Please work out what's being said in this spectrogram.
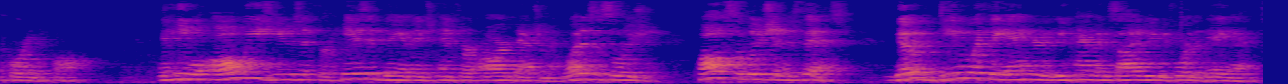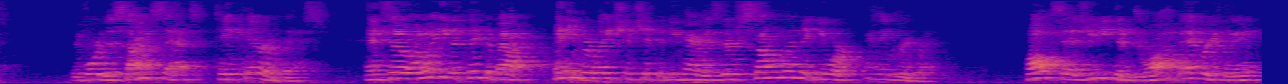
according to Paul. And he will always use it for his advantage and for our detriment. What is the solution? Paul's solution is this. Go deal with the anger that you have inside of you before the day ends. Before the sun sets, take care of this. And so I want you to think about any relationship that you have. Is there someone that you are angry with? Paul says you need to drop everything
